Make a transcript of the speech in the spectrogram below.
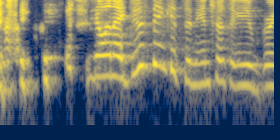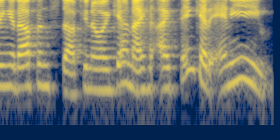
you know, and I do think it's an interesting you bring it up and stuff. You know, again, I, I think at any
